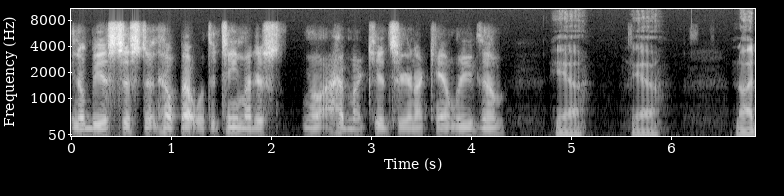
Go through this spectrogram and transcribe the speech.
you know be assistant, help out with the team. I just you know I have my kids here and I can't leave them. Yeah. Yeah. No, I,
